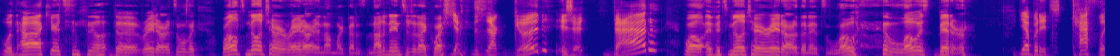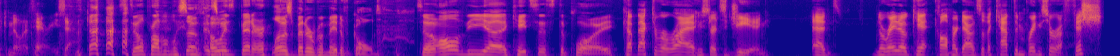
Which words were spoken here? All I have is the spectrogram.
what, how accurate's the, mil- the radar? It's almost like, well, it's military radar. And I'm like, that is not an answer to that question. Yeah, question. is that good? Is it bad? Well, if it's military radar, then it's low, lowest bidder. Yeah, but it's Catholic military, Zach. Still probably So it's- lowest bidder. Lowest bidder, but made of gold. So all of the uh, Kate deploy. Cut back to Raraiya, who starts G'ing. And Noredo can't calm her down, so the captain brings her a fish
